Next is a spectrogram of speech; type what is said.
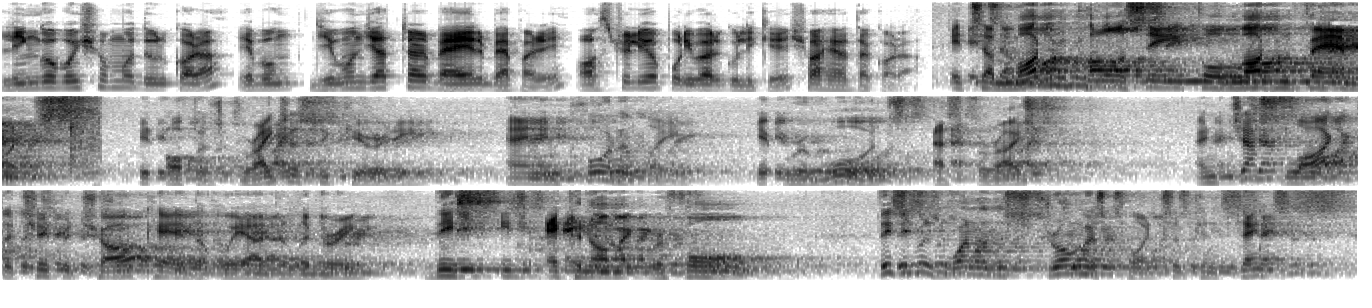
লিঙ্গ বৈষম্য দূর করা এবং জীবনযাত্রার ব্যয়ের ব্যাপারে অস্ট্রেলীয় পরিবারগুলিকে সহায়তা করা. It offers greater security and, importantly, it rewards aspiration. And just like the cheaper childcare that we are delivering, this is economic reform. This was one of the strongest points of consensus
